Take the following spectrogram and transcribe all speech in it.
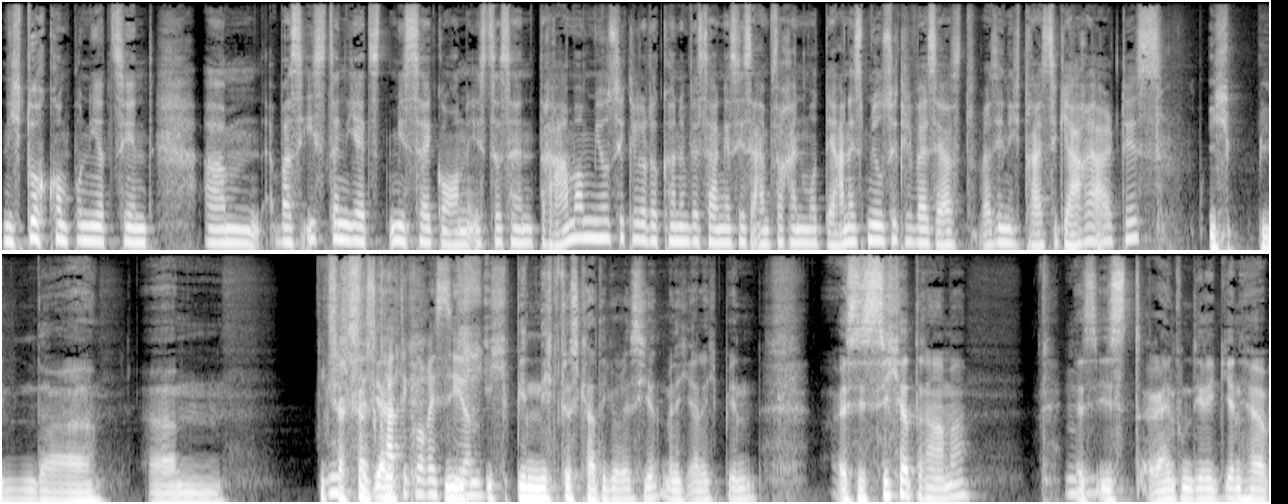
nicht durchkomponiert sind. Ähm, was ist denn jetzt Miss Saigon? Ist das ein Drama-Musical oder können wir sagen, es ist einfach ein modernes Musical, weil es erst, weiß ich nicht, 30 Jahre alt ist? Ich bin da. Ähm, ich nicht fürs ehrlich, Kategorisieren. Ich, ich, bin nicht fürs Kategorisieren, wenn ich ehrlich bin. Es ist sicher Drama. Mhm. Es ist rein vom Dirigieren her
